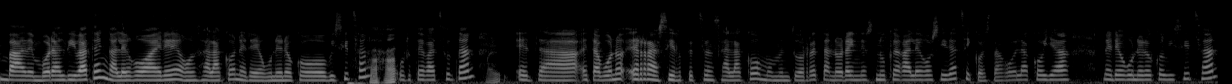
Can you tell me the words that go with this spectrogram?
Ba, denboraldi baten, galegoa ere egon zalako nere eguneroko bizitzan, Aha. urte batzutan, Bai. eta, eta bueno, erraz irtetzen zalako momentu horretan, orain ez nuke galegoz idatziko, ez dagoelako ja nere eguneroko bizitzan,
